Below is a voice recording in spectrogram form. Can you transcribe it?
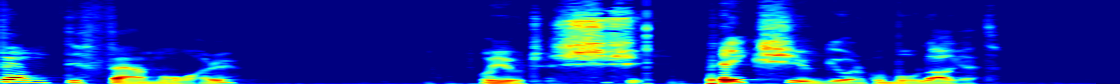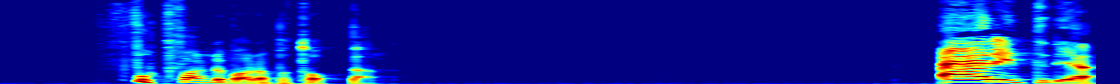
55 år och gjort prick 20 år på bolaget fortfarande vara på toppen. Är inte det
